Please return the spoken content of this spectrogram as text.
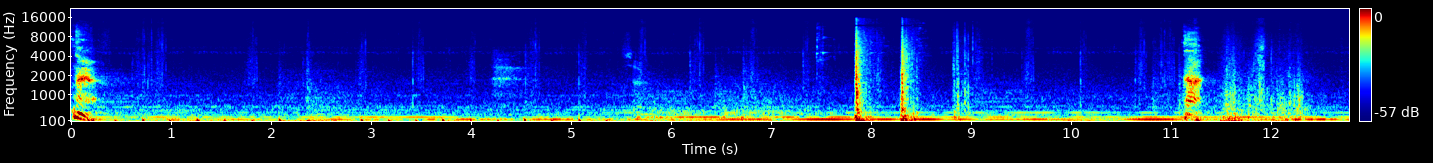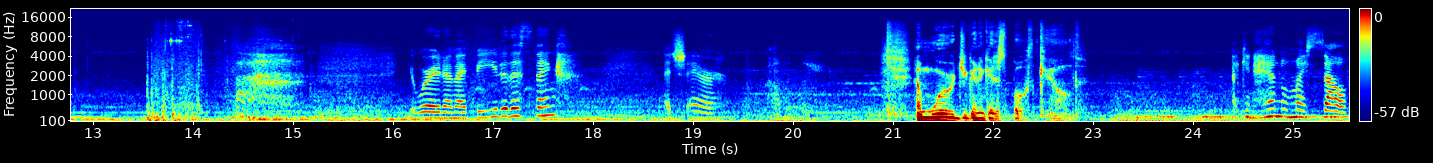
worried I might beat you to this thing? I'd share, probably. I'm worried you're gonna get us both killed. I can handle myself,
